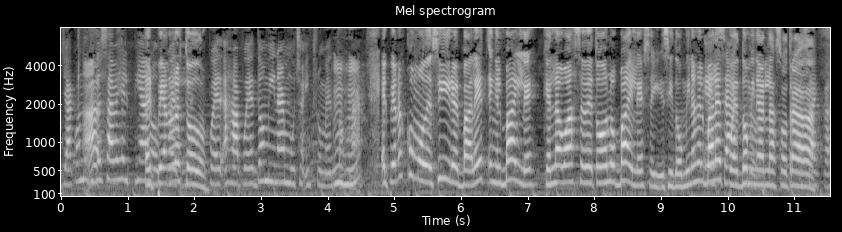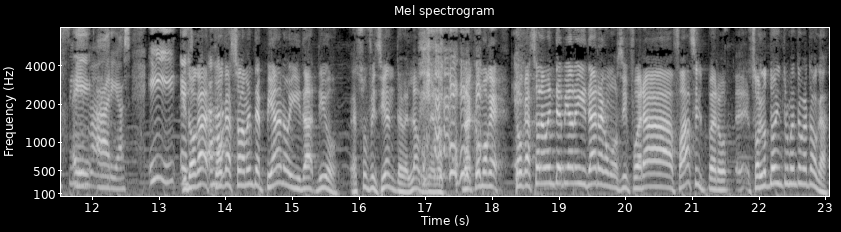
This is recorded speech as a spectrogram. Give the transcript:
ya cuando Ah, tú te sabes el piano, el piano lo es todo. Puedes, ajá, puedes dominar muchos instrumentos más. El piano es como decir el ballet en el baile, que es la base de todos los bailes. Y si dominas el ballet, Exacto. puedes dominar las otras Exacto, eh, áreas. Y, Y tocas toca solamente piano y da, digo, es suficiente, ¿verdad? Porque no, no es como que tocas solamente piano y guitarra como si fuera fácil, pero eh, son los dos instrumentos que tocas.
